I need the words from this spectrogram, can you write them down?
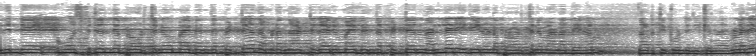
ഇതിന്റെ ഹോസ്പിറ്റലിന്റെ പ്രവർത്തനവുമായി ബന്ധപ്പെട്ട് നമ്മുടെ നാട്ടുകാരുമായി ബന്ധപ്പെട്ട് നല്ല രീതിയിലുള്ള പ്രവർത്തനമാണ് അദ്ദേഹം നടത്തിക്കൊണ്ടിരിക്കുന്നത്. വളരെ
